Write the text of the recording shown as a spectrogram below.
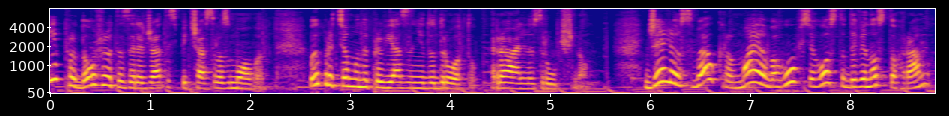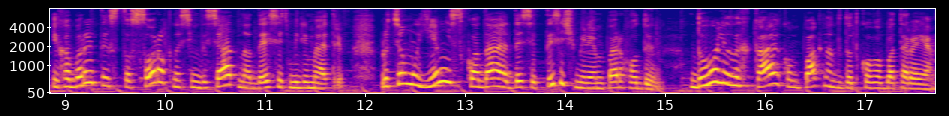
і продовжувати заряджатись під час розмови. Ви при цьому не прив'язані до дроту, реально зручно. Gelios Velcro має вагу всього 190 грам і габарити 140 на 70 на 10 мм. При цьому ємність складає 10 тисяч мАч. Доволі легка і компактна додаткова батарея.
